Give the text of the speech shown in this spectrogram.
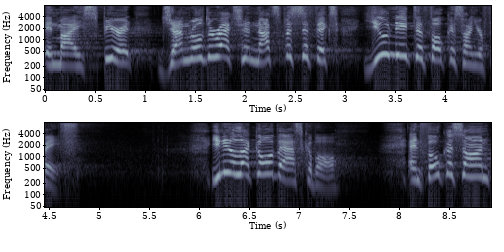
in my spirit, general direction, not specifics, you need to focus on your faith. You need to let go of basketball and focus on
